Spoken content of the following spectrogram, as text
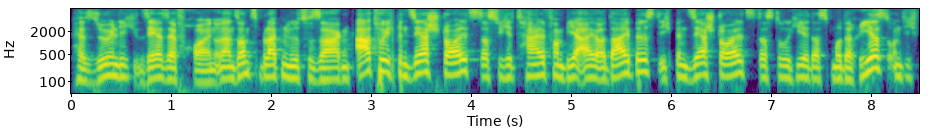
persönlich sehr, sehr freuen. Und ansonsten bleibt mir nur zu sagen, Arthur, ich bin sehr stolz, dass du hier Teil von BI or Die bist. Ich bin sehr stolz, dass du hier das moderierst und ich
